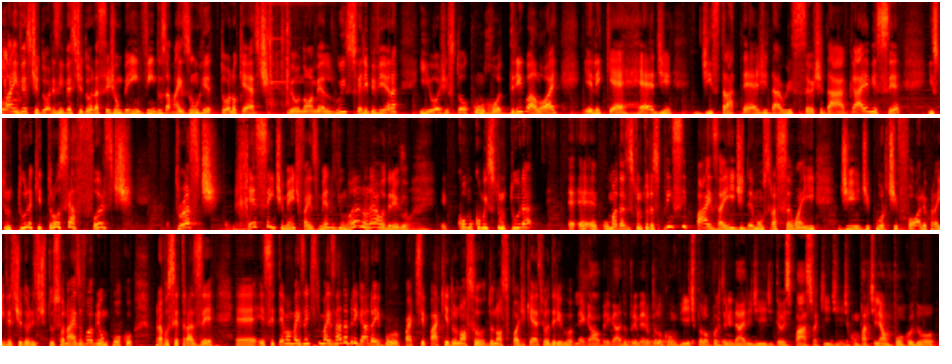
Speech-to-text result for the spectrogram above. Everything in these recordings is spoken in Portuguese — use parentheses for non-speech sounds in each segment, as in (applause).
Olá, investidores e investidoras, sejam bem-vindos a mais um Retorno Cast. Meu nome é Luiz Felipe Vieira e hoje estou com o Rodrigo Aloy, ele que é head de estratégia da research da HMC, estrutura que trouxe a First Trust recentemente, faz menos de um ano, né, Rodrigo? Como, como estrutura é, é, é, uma das estruturas principais aí de demonstração aí de, de portfólio para investidores institucionais. Eu vou abrir um pouco para você trazer é, esse tema, mas antes de mais nada, obrigado aí por participar aqui do nosso, do nosso podcast, Rodrigo. Legal, obrigado primeiro pelo convite, pela oportunidade de, de ter o espaço aqui de, de compartilhar um pouco do,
